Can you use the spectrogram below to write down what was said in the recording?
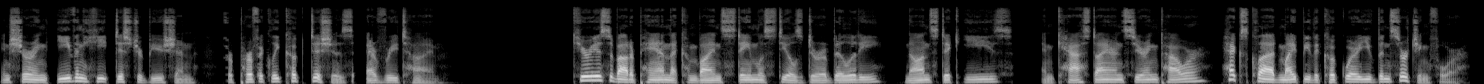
ensuring even heat distribution for perfectly cooked dishes every time. Curious about a pan that combines stainless steel's durability, non-stick ease, and cast iron searing power, HexClad might be the cookware you've been searching for.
